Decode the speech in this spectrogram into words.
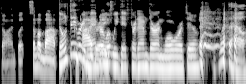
done, but some of my don't they remember what we did for them during World War II? what the hell?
